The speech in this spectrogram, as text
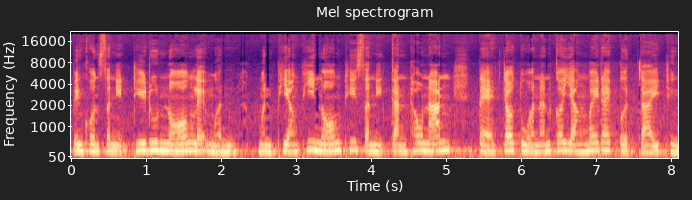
เป็นคนสนิทที่รุ่นน้องและเหมือนเหมือนเพียงพี่น้องที่สนิทกันเท่านั้น แต่เจ้าตัวนั้นก็ยังไม่ได้เปิดใจถึง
